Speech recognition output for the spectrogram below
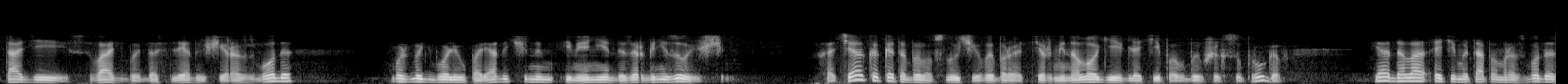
стадии свадьбы до следующей развода – может быть более упорядоченным и менее дезорганизующим. Хотя, как это было в случае выбора терминологии для типов бывших супругов, я дала этим этапам развода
